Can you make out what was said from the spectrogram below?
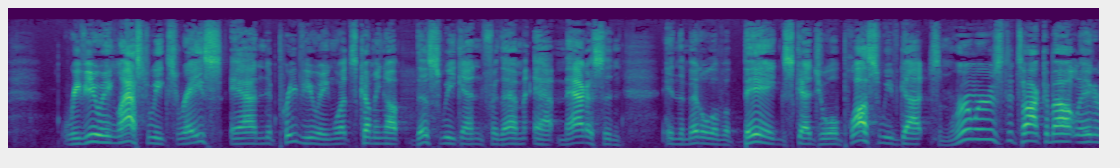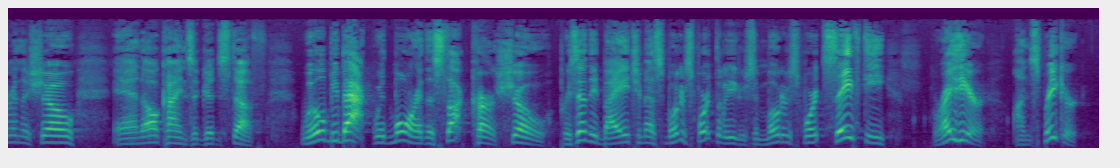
reviewing last week's race and previewing what's coming up this weekend for them at Madison in the middle of a big schedule. Plus, we've got some rumors to talk about later in the show and all kinds of good stuff. We'll be back with more of the Stock Car Show presented by HMS Motorsport, the leaders in motorsport safety, right here on Spreaker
